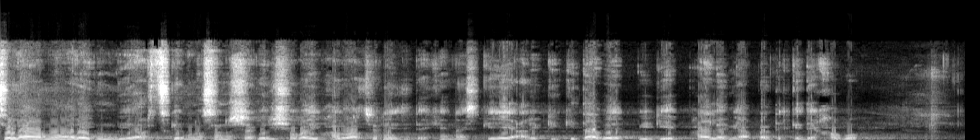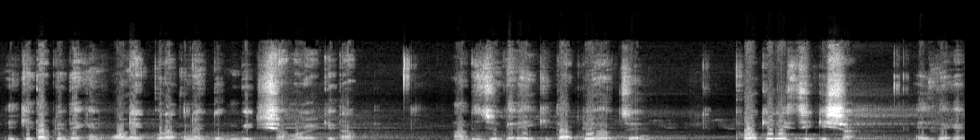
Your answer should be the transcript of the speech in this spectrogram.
আসসালামু আলাইকুম বিয়ার্স কেমন আছেন? আশা করি সবাই ভালো আছেন। এই যে দেখেন, আজকে আরেকটি কিতাবের পিডিএফ ফাইল আমি আপনাদেরকে দেখাবো। এই কিতাবটি দেখেন, অনেক পুরাতন একদম ব্রিটিশ আমলের কিতাব। আদি যুগের এই কিতাবটি হচ্ছে ফকিরি চিকিৎসা। এই যে দেখেন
